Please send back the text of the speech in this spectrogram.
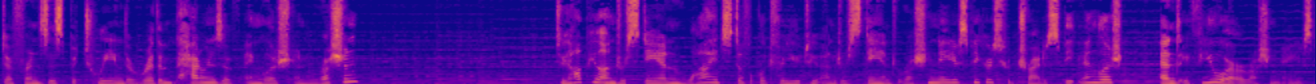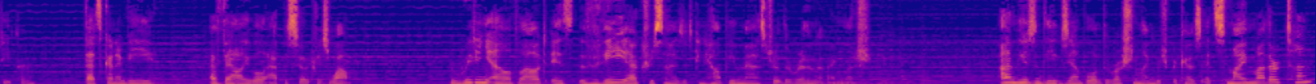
differences between the rhythm patterns of English and Russian to help you understand why it's difficult for you to understand Russian native speakers who try to speak English. And if you are a Russian native speaker, that's going to be a valuable episode as well. Reading out loud is the exercise that can help you master the rhythm of English. I'm using the example of the Russian language because it's my mother tongue.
